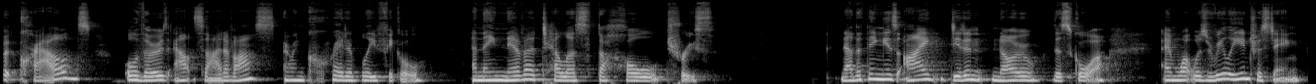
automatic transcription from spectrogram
But crowds or those outside of us are incredibly fickle and they never tell us the whole truth. Now, the thing is, I didn't know the score. And what was really interesting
